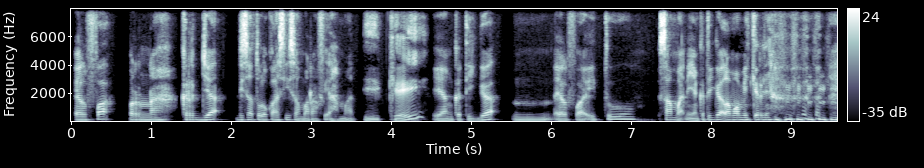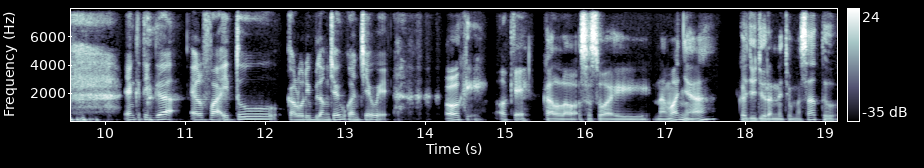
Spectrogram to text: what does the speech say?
Elva pernah kerja di satu lokasi sama Raffi Ahmad. Oke. Yang ketiga, hmm, Elva itu sama nih. Yang ketiga lama mikirnya. yang ketiga, Elva itu kalau dibilang cewek bukan cewek. Oke. Oke. Kalau sesuai namanya, kejujurannya cuma satu.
